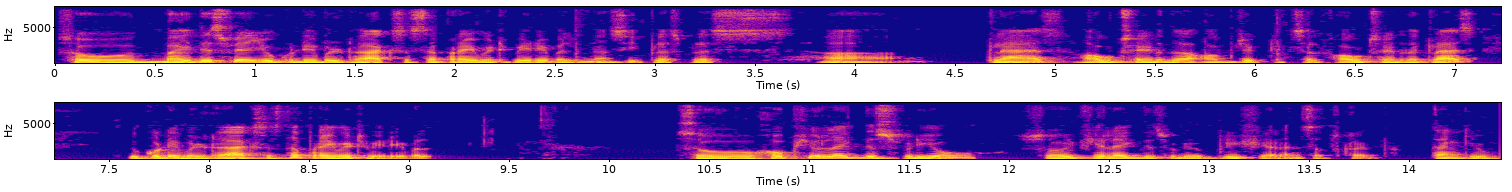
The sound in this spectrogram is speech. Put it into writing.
So by this way you could able to access a private variable in a c++ uh, class outside the object itself. Outside the class you could able to access the private variable. So hope you like this video. So if you like this video please share and subscribe. Thank you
